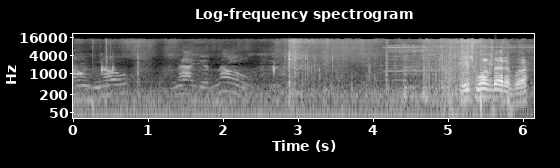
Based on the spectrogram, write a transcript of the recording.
don't know, now you know. Which one better, bro?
